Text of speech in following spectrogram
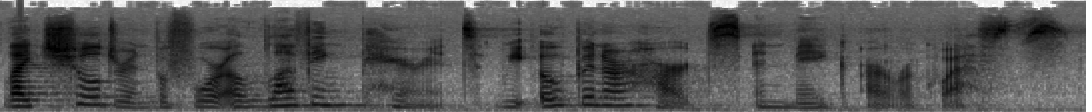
Like children before a loving parent, we open our hearts and make our requests.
